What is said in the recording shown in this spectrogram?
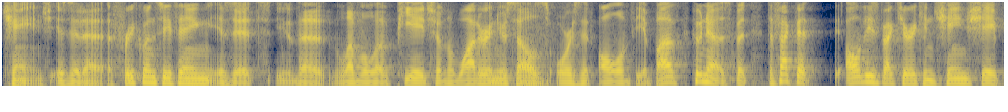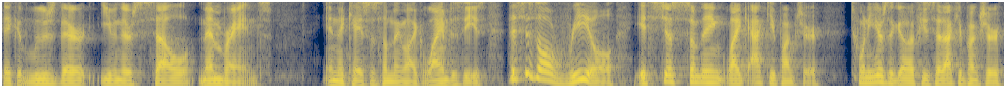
change? Is it a, frequency thing? Is it the level of pH of the water in your cells, or is it all of the above? Who knows? But the fact that all these bacteria can change shape, they could lose their even their cell membranes. In the case of something like Lyme disease, this is all real. It's just something like acupuncture 20 years ago, if you said acupuncture,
